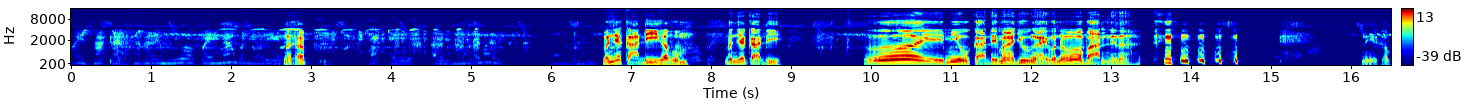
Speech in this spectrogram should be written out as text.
ไม่ซักกันทำให้หมูเอาไปให้ง่ามคนเดียวเองนะครับฟักไอ้ไอ้หมูแล้วมันบรรยากาศดีครับผม บรรยากาศดี โอ้ย มีโอกาสได้มาอยู่ไงวะเนาะบ้านเนี่ยนะ นี่ครับ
